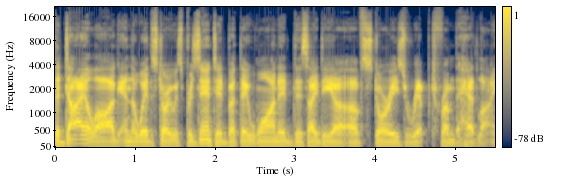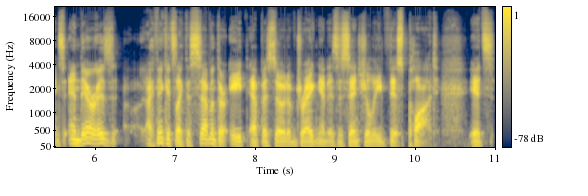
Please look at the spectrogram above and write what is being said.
the dialogue and the way the story was presented, but they wanted this idea of stories ripped from the headlines. And there is I think it's like the seventh or eighth episode of Dragnet is essentially this plot. It's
